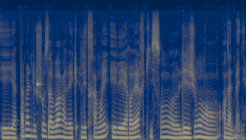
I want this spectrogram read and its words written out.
Et il y a pas mal de choses à voir avec les tramways et les RER e qui sont euh, légion en Allemagne.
